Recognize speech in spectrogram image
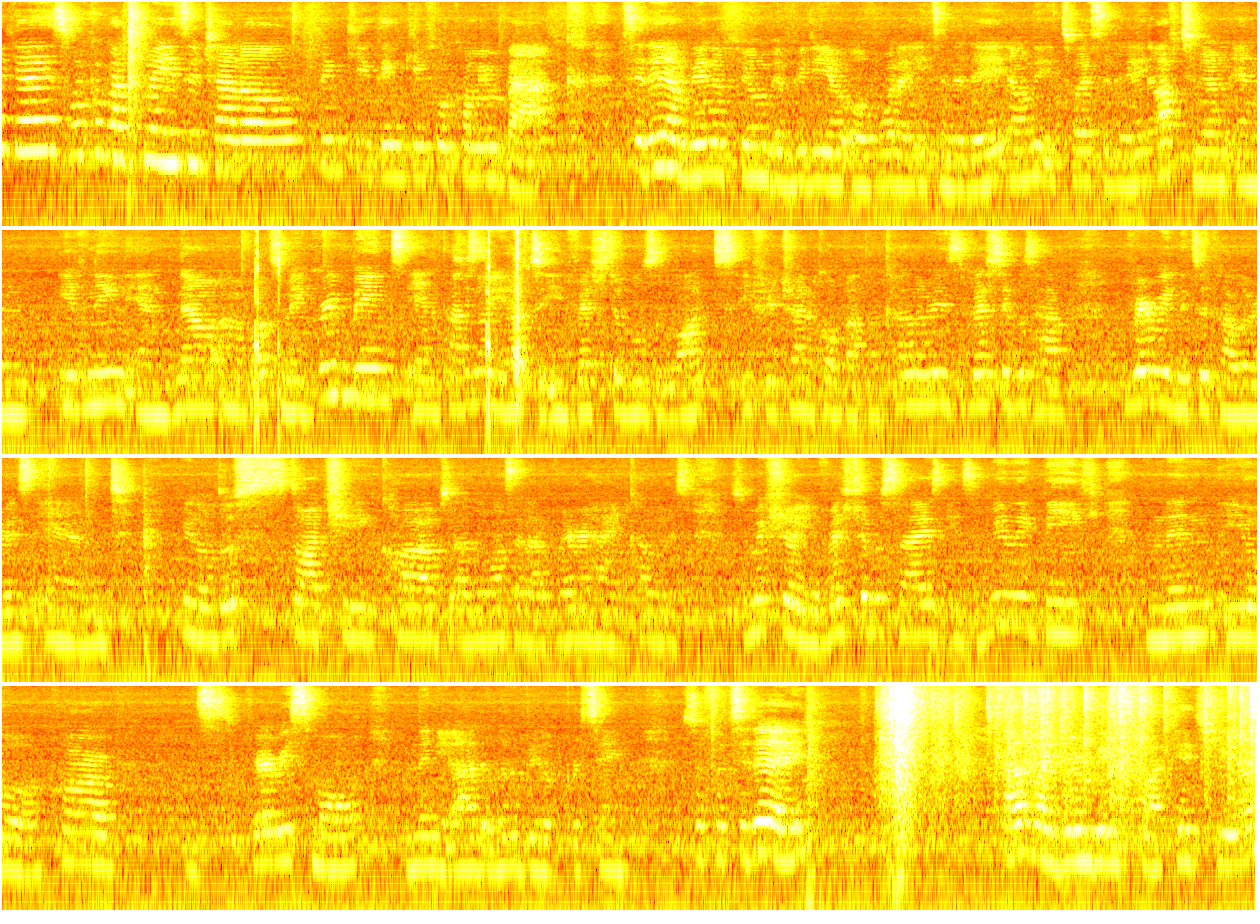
Hi guys, welcome back to my YouTube channel. Thank you, thank you for coming back. Today I'm going to film a video of what I eat in a day. I only eat twice a day, afternoon and evening and now I'm about to make green beans and pasta. You know you have to eat vegetables a lot if you're trying to cut back on calories. Vegetables have very little calories and you know those starchy carbs are the ones that are very high in calories so make sure your vegetable size is really big and then your carb is very small and then you add a little bit of protein so for today I have my green beans package here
